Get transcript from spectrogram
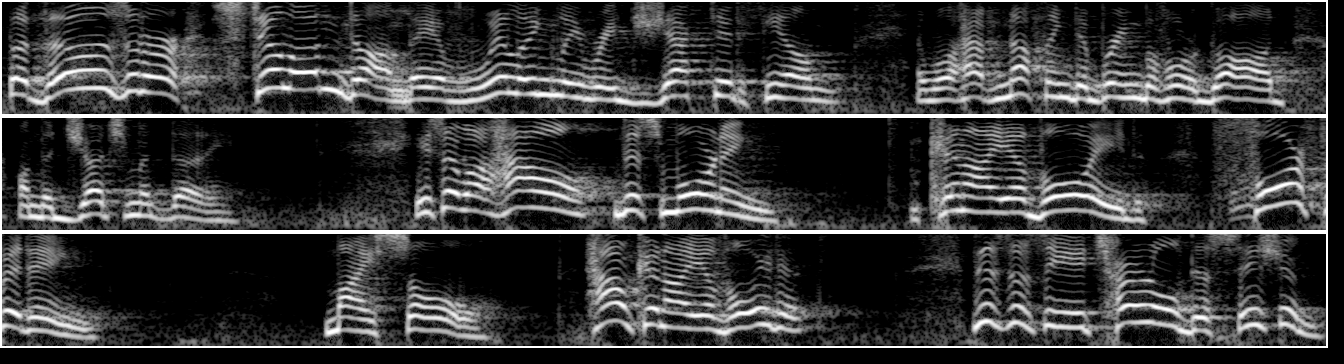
But those that are still undone, they have willingly rejected Him and will have nothing to bring before God on the judgment day. You say, well, how this morning can I avoid forfeiting my soul? How can I avoid it? This is the eternal decision.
